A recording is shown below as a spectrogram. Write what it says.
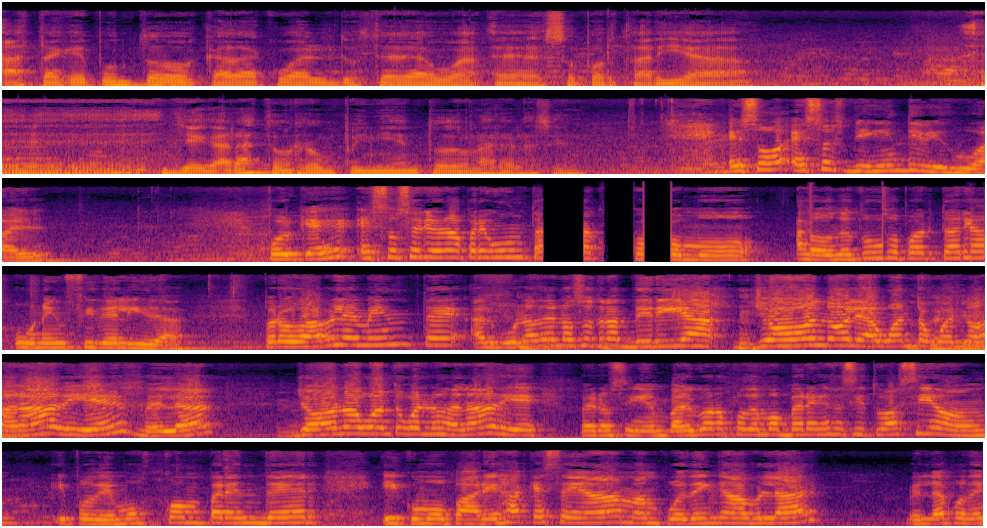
¿Hasta qué punto cada cual de ustedes eh, soportaría eh, llegar hasta un rompimiento de una relación? Eso, eso es bien individual. Porque eso sería una pregunta como ¿a dónde tú soportarías una infidelidad? Probablemente alguna de nosotras diría, yo no le aguanto cuernos a nadie, ¿verdad? Yo no aguanto cuernos a nadie, pero sin embargo nos podemos ver en esa situación y podemos comprender y como pareja que se aman pueden hablar, ¿verdad? Pueden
